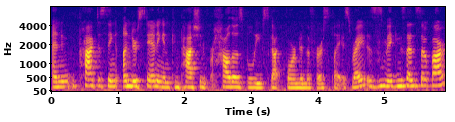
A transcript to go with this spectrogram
and practicing understanding and compassion for how those beliefs got formed in the first place, right? Is this making sense so far?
